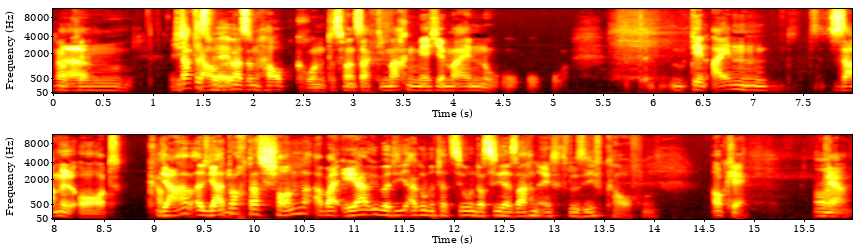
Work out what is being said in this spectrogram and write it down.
Okay. Ähm, ich, dachte, glaube, das wäre immer so ein Hauptgrund, dass man sagt, die machen mir hier meinen den einen Sammelort kaputt. Ja, ja, doch, das schon, aber eher über die Argumentation, dass sie ja Sachen exklusiv kaufen. Okay. Und ja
